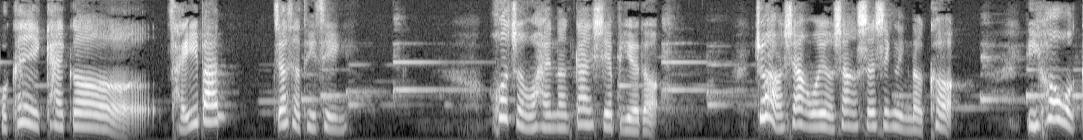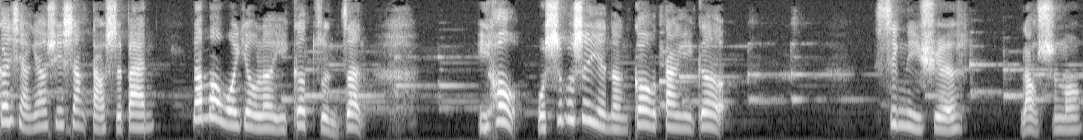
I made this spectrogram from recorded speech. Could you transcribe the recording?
我可以开个才艺班教小提琴，或者我还能干些别的，就好像我有上身心灵的课，以后我更想要去上导师班，那么我有了一个准证，以后我是不是也能够当一个？心理学老师呢？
